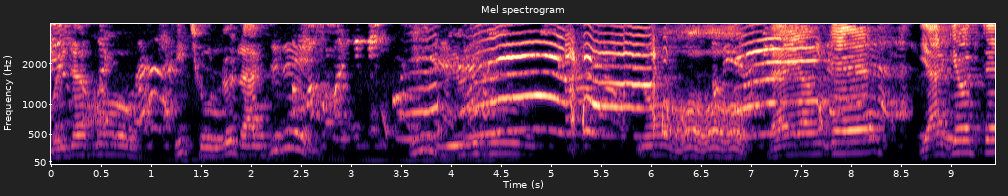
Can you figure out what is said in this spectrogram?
ওই দেখো কি সুন্দর লাগছে রে কি বিউটিফুল এই আঙ্কেল ইয়ার কি হচ্ছে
